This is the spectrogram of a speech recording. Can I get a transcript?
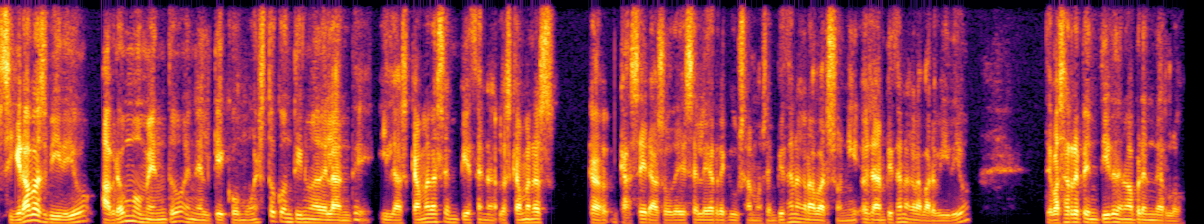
si grabas vídeo, habrá un momento en el que como esto continúa adelante y las cámaras empiezan a, las cámaras caseras o DSLR que usamos empiezan a grabar sonido, o sea, empiezan a grabar vídeo, te vas a arrepentir de no aprenderlo.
